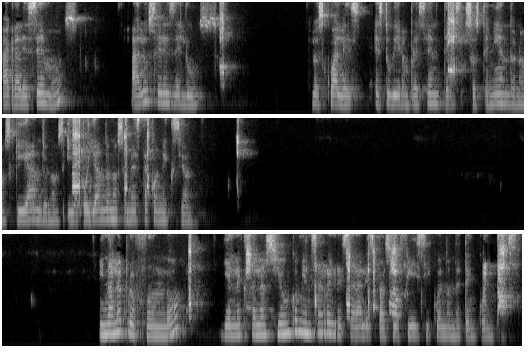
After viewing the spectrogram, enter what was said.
Agradecemos a los seres de luz, los cuales estuvieron presentes, sosteniéndonos, guiándonos y apoyándonos en esta conexión. Inhala profundo y en la exhalación comienza a regresar al espacio físico en donde te encuentras.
